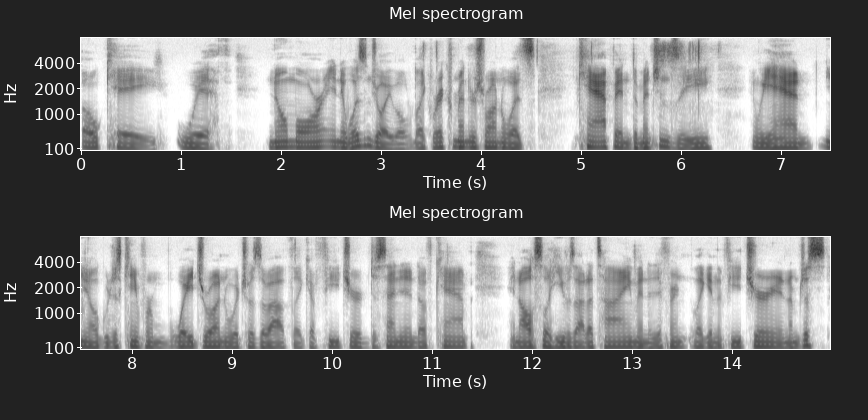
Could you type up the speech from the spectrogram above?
okay with no more, and it was enjoyable. Like Rick Remender's run was Cap and Dimension Z. And we had, you know, we just came from Wage Run, which was about like a future descendant of Cap, and also he was out of time and a different like in the future and i'm just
